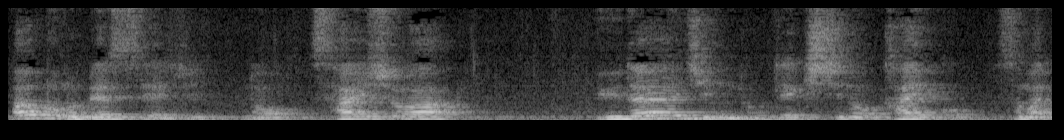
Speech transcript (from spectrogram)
パウロのメッセージの最初はユダヤ人の歴史の解雇つまり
